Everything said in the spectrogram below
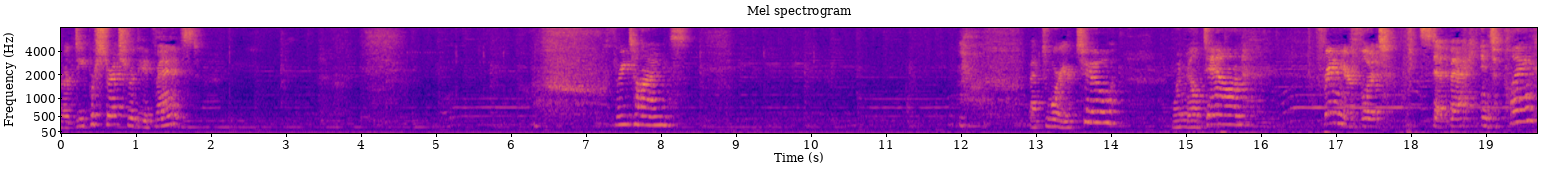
For a deeper stretch for the advanced. Three times. Back to warrior two. Windmill down. frame your foot, step back into plank,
